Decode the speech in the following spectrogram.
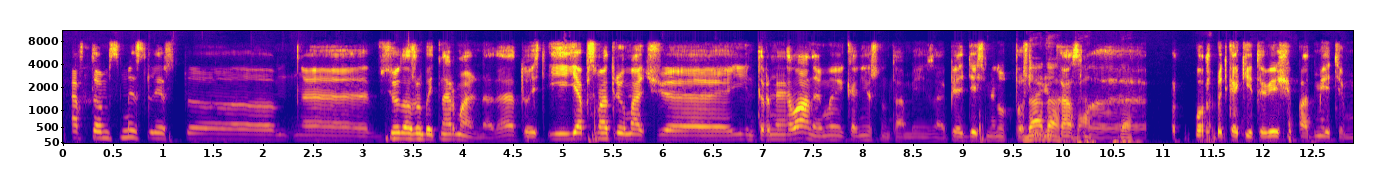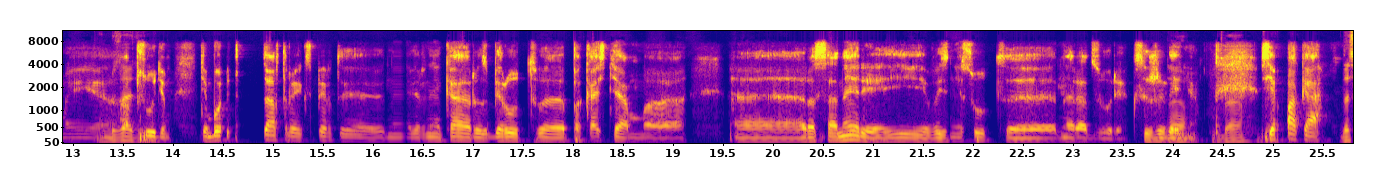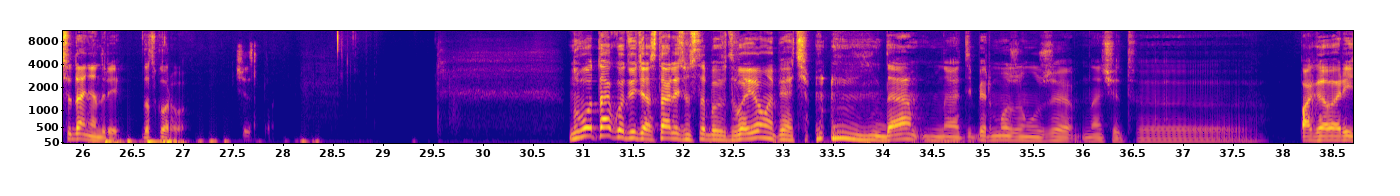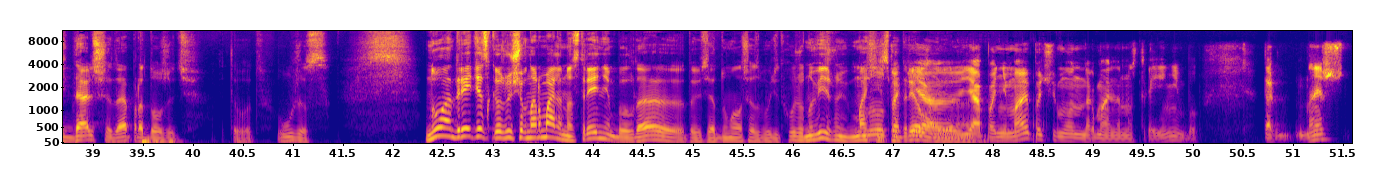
в том смысле, что э, все должно быть нормально, да, то есть, и я посмотрю матч э, Интер Милана, и мы, конечно, там, я не знаю, 5-10 минут после да, Ньюкасла, да, да, да. может быть, какие-то вещи подметим и обсудим, тем более, завтра эксперты наверняка разберут э, по костям э, э, Рассанери и вознесут э, на Радзуре, к сожалению. Да, да. Всем пока. До свидания, Андрей. До скорого. Чисто. Ну вот так вот, Витя, остались мы с тобой вдвоем опять. да, а теперь можем уже, значит, э, поговорить дальше, да, продолжить это вот ужас. Ну, Андрей, тебе скажу, еще в нормальном настроении был, да, то есть я думал, сейчас будет хуже. Ну, видишь, матч ну, не смотрел. Я, а... я понимаю, почему он в нормальном настроении был. Так, знаешь,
